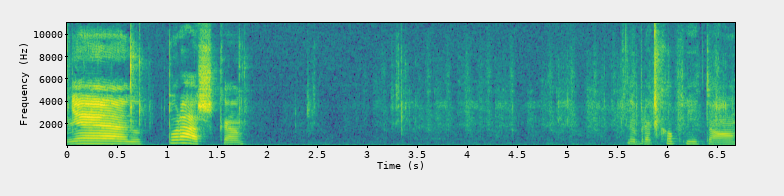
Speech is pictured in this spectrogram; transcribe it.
Nie, no porażka. Dobra, kopnij to.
